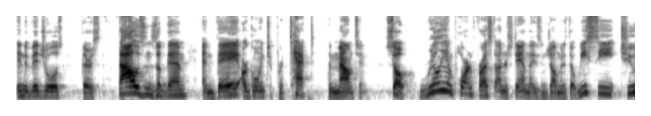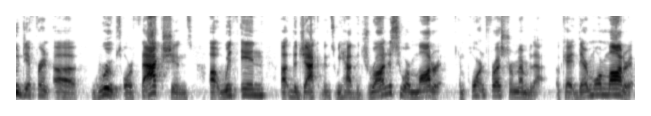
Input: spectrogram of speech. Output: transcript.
individuals, there's thousands of them, and they are going to protect the mountain. So, really important for us to understand, ladies and gentlemen, is that we see two different uh, groups or factions uh, within uh, the Jacobins. We have the Girondists who are moderate. Important for us to remember that. Okay, they're more moderate.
